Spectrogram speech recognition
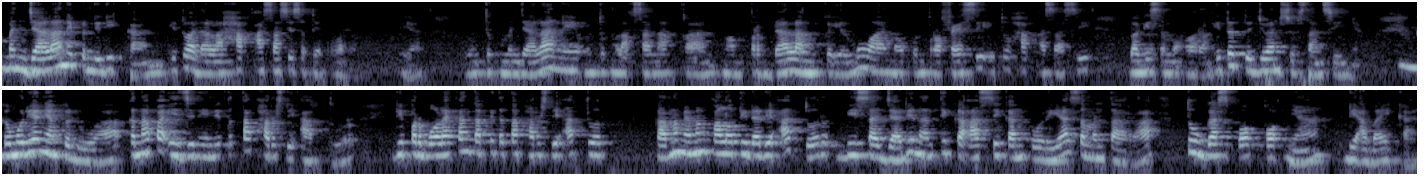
menjalani pendidikan itu adalah hak asasi setiap orang, ya, untuk menjalani, untuk melaksanakan, memperdalam keilmuan maupun profesi itu hak asasi bagi semua orang. Itu tujuan substansinya. Hmm. Kemudian yang kedua, kenapa izin ini tetap harus diatur? Diperbolehkan tapi tetap harus diatur. Karena memang kalau tidak diatur bisa jadi nanti keasikan kuliah sementara tugas pokoknya diabaikan.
